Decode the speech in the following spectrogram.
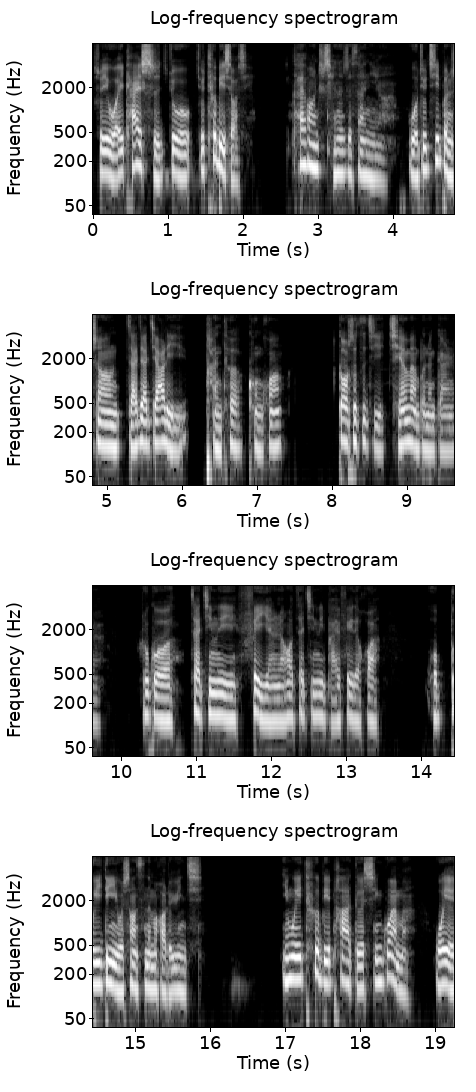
所以我一开始就就特别小心。开放之前的这三年啊，我就基本上宅在家里，忐忑恐慌，告诉自己千万不能感染。如果再经历肺炎，然后再经历白肺的话，我不一定有上次那么好的运气。因为特别怕得新冠嘛，我也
